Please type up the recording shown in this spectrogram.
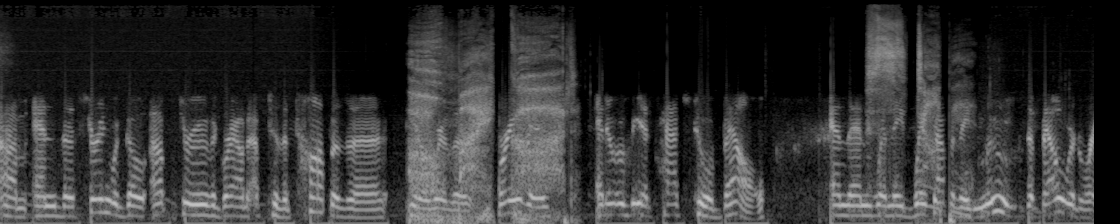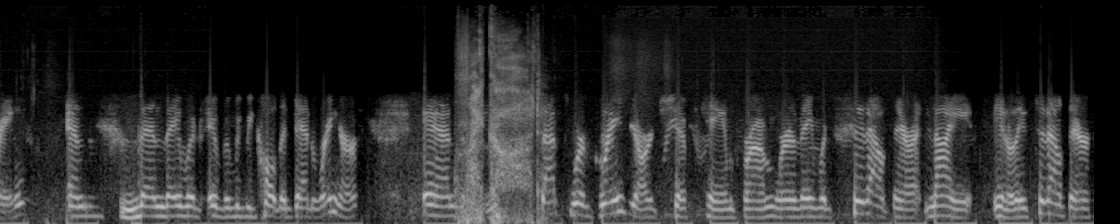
um, and the string would go up through the ground up to the top of the, you know, where the grave is, and it would be attached to a bell. And then when they'd wake Stop up and they'd move, the bell would ring, and then they would it would be called a dead ringer. And God. that's where graveyard shift came from, where they would sit out there at night. You know, they'd sit out there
